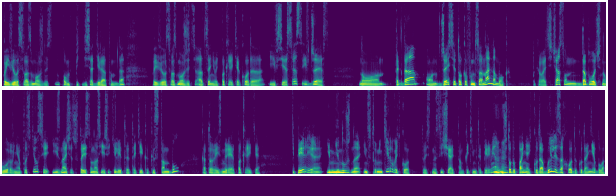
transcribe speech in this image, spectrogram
появилась возможность, ну, по-моему, в 59-м, да, появилась возможность оценивать покрытие кода и в CSS, и в JS. Но тогда он в JS только функционально мог покрывать. Сейчас он до блочного уровня опустился, и значит, что если у нас есть утилиты, такие как Истанбул, которые измеряют покрытие, теперь э, им не нужно инструментировать код, то есть насыщать там какими-то переменными, Мгм. чтобы понять, куда были заходы, куда не было,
